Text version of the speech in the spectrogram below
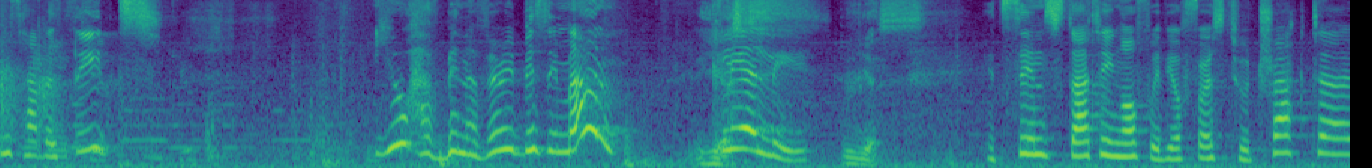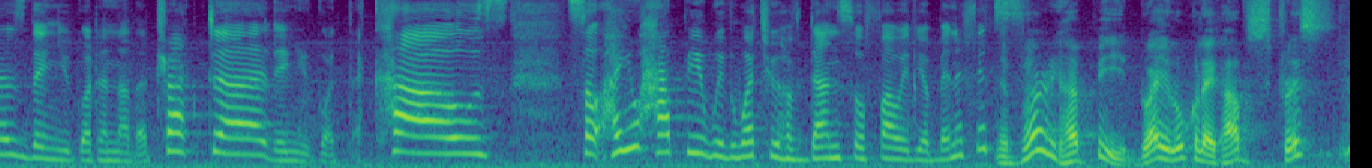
Please have a seat. You have been a very busy man, Yes. clearly. Yes. It seems starting off with your first two tractors, then you got another tractor, then you got the cows. So are you happy with what you have done so far with your benefits? I'm very happy. Do I look like I have stress?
